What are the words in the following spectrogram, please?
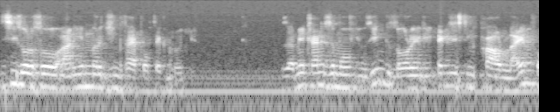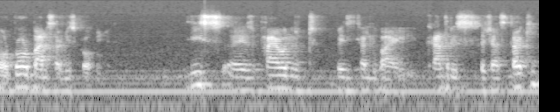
This is also an emerging type of technology the mechanism of using the already existing power line for broadband service provision. This is pioneered basically by countries such as Turkey.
